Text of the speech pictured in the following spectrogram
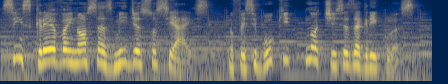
Se inscreva em nossas mídias sociais. No Facebook, Notícias Agrícolas.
